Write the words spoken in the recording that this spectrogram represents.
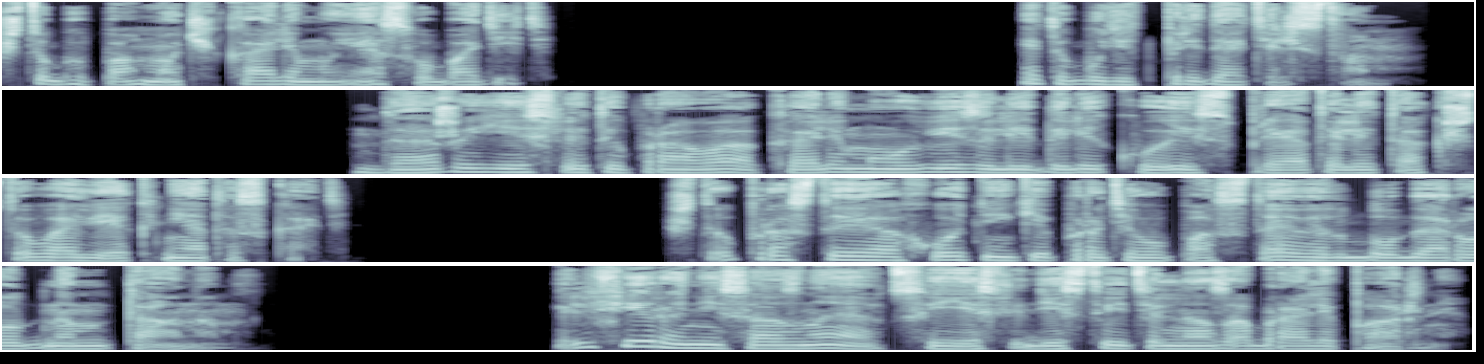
чтобы помочь Калиму и освободить, это будет предательством. Даже если ты права, Калима увезли далеко и спрятали так, что вовек не отыскать. Что простые охотники противопоставят благородным танам. Эльфиры не сознаются, если действительно забрали парня.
